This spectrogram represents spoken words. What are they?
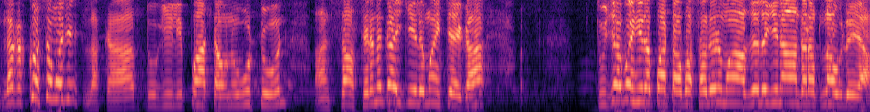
लका कसं म्हणजे? लका तू गेली पाटावून उठून आणि सासऱ्यानं काय केलं माहितीये का? तुझ्या बहिणीला पाटाव बसवलं आणि माझं लगीन अंधारात लावलं या.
